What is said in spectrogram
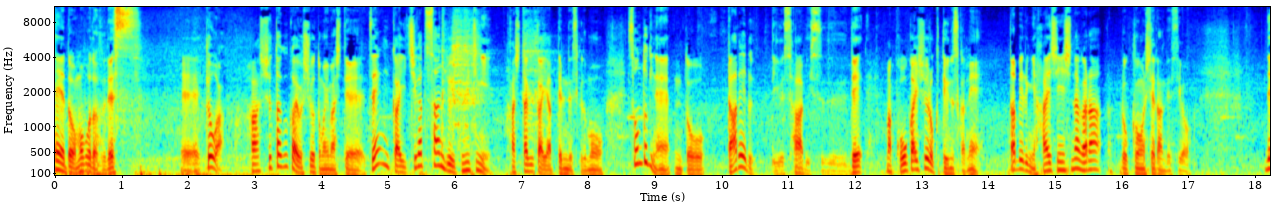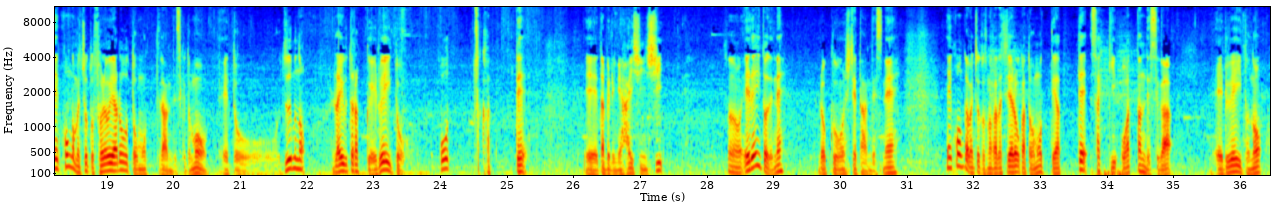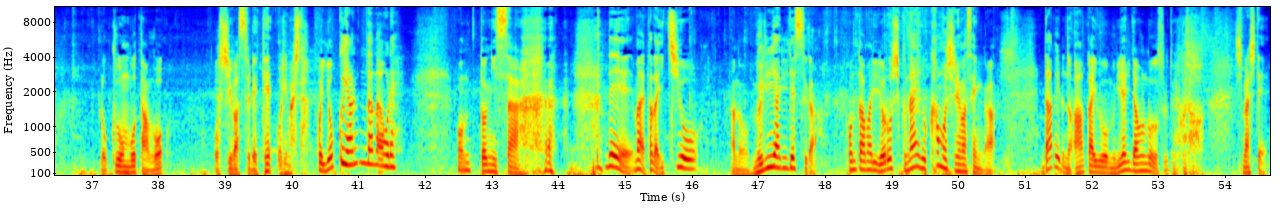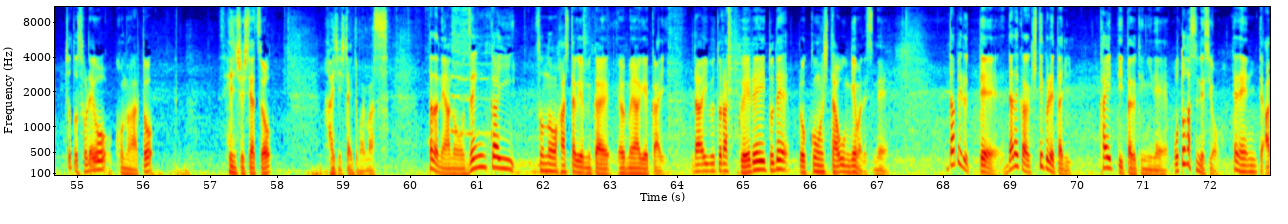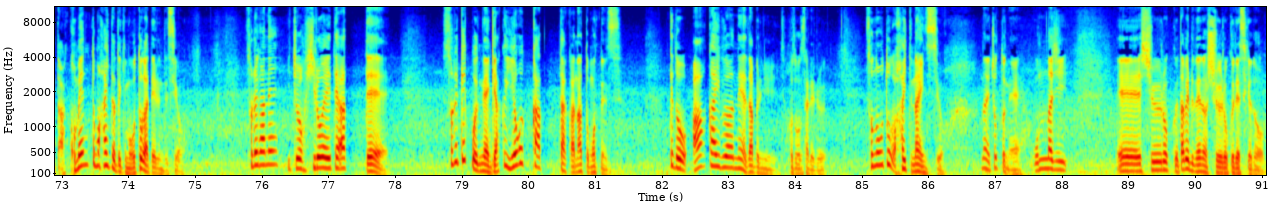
えー、どうも、ボドフです。えー今日はハッシュタグ会をしようと思いまして、前回1月31日にハッシュタグ会やってるんですけども、その時ね、うんと、ダベルっていうサービスで、まあ、公開収録っていうんですかね、ダベルに配信しながら録音してたんですよ。で、今回もちょっとそれをやろうと思ってたんですけども、えっ、と、Zoom のライブトラック L8 を使って、えダベルに配信し、その L8 でね、録音してたんですね。で今回もちょっとその形でやろうかと思ってやってさっき終わったんですが L8 の録音ボタンを押し忘れておりました。これよくやるんだな俺。本当にさ。でまあただ一応あの無理やりですが本当あまりよろしくないのかもしれませんがダベルのアーカイブを無理やりダウンロードするということをしましてちょっとそれをこの後編集したやつを配信したいと思います。ただねあの前回その「ハッシュタグ読み会読み上げ会」ライブトラック L8 で録音した音源はですねダベルって誰かが来てくれたり帰っていった時にね音がするんですよ。てねんってあとあコメントも入った時も音が出るんですよ。それがね一応拾えてあってそれ結構ね逆良かったかなと思ってるんです。けどアーカイブはねダベルに保存される。その音が入ってないんですよ。なのでちょっとね同じえー収録ダブルでの収録ですけど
